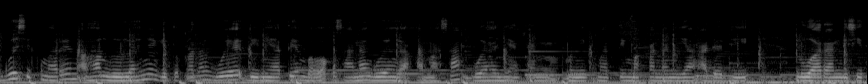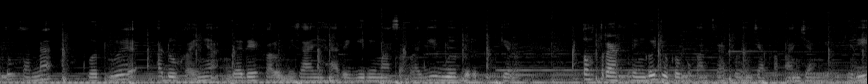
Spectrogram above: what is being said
gue sih kemarin alhamdulillahnya gitu karena gue diniatin bahwa ke sana gue nggak akan masak gue hanya akan menikmati makanan yang ada di luaran di situ karena buat gue aduh kayaknya nggak deh kalau misalnya hari gini masak lagi gue berpikir toh traveling gue juga bukan traveling jangka panjang gitu. Jadi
